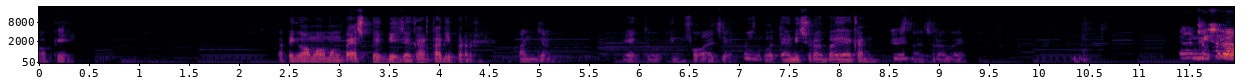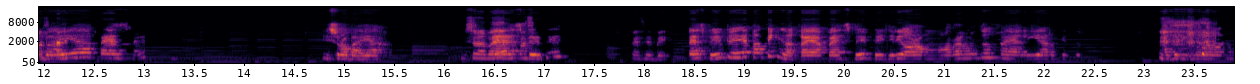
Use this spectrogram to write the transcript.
Oke. Tapi ngomong-ngomong PSBB Jakarta diperpanjang. Yaitu info aja. Oh iya. Buat yang di Surabaya kan, Hmm. setelah Surabaya. Yang di Surabaya harus- PS di Surabaya Di Surabaya PSBB PSBB. PSBB tapi nggak kayak PSBB jadi orang-orang tuh kayak liar gitu ada di mana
